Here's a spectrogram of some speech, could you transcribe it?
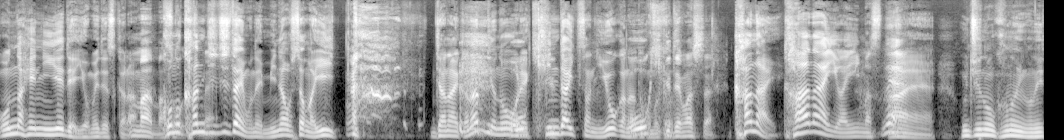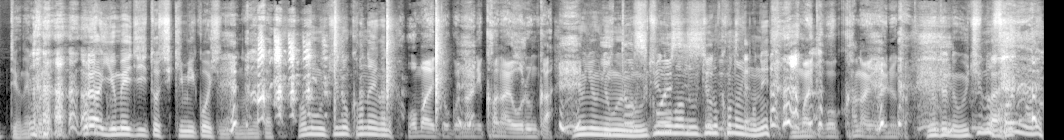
女編に家で嫁ですからこの漢字自体もね見直した方がいいじゃないかなっていうのを俺金田一さんに言おうかなと思大ってきく出ました。家内。家内は言いますね。はい。うちの家内がねっていうね。これこれは夢じいとし君恋しのこのネタ。あのうちの家内がねお前とこ何家内おるんか。うちのうちの家内がねお前とこ家内がいるんか。うちの妻がね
